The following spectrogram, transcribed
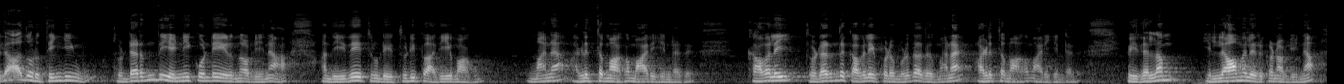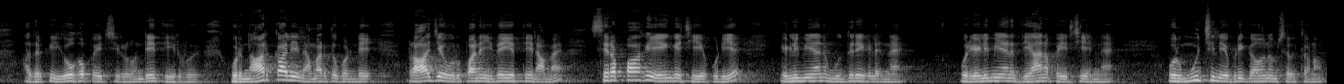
ஏதாவது ஒரு திங்கிங் தொடர்ந்து எண்ணிக்கொண்டே இருந்தோம் அப்படின்னா அந்த இதயத்தினுடைய துடிப்பு அதிகமாகும். மன அழுத்தமாக மாறுகின்றது. கவலை தொடர்ந்து கவலைப்படும் பொழுது அது மன அழுத்தமாக மாறுகின்றது. இப்போ இதெல்லாம் இல்லாமல் இருக்கணும் அப்படின்னா அதற்கு யோக பயிற்சிகள் ஒன்றே தீர்வு. ஒரு நாற்காலியில் அமர்ந்து கொண்டே ராஜ உறுப்பான இதயத்தை நாம் சிறப்பாக இயங்க செய்யக்கூடிய எளிமையான முதிரைகள் என்ன? ஒரு எளிமையான தியான பயிற்சி என்ன? ஒரு மூச்சில் எப்படி கவனம் செலுத்தணும்?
